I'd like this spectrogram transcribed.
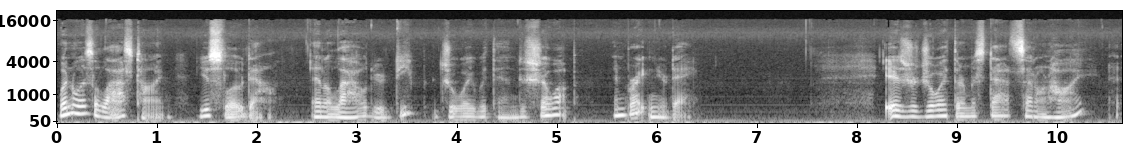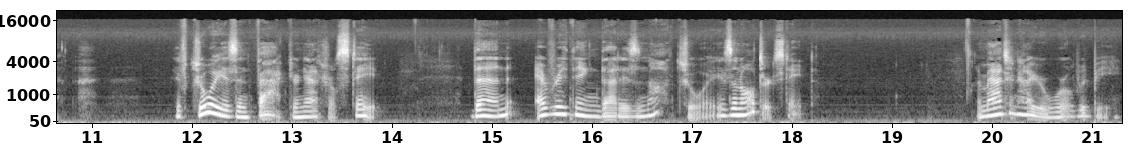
When was the last time you slowed down and allowed your deep joy within to show up and brighten your day? Is your joy thermostat set on high? if joy is in fact your natural state, then everything that is not joy is an altered state. Imagine how your world would be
